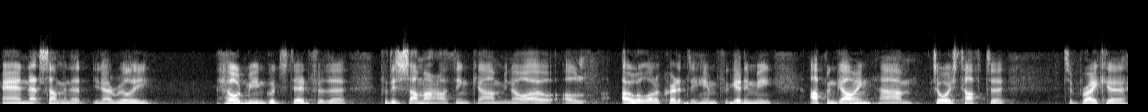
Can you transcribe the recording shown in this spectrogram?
and that's something that you know really held me in good stead for the for this summer. I think um, you know I'll, owe a lot of credit to him for getting me up and going. Um, it's always tough to to break a,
